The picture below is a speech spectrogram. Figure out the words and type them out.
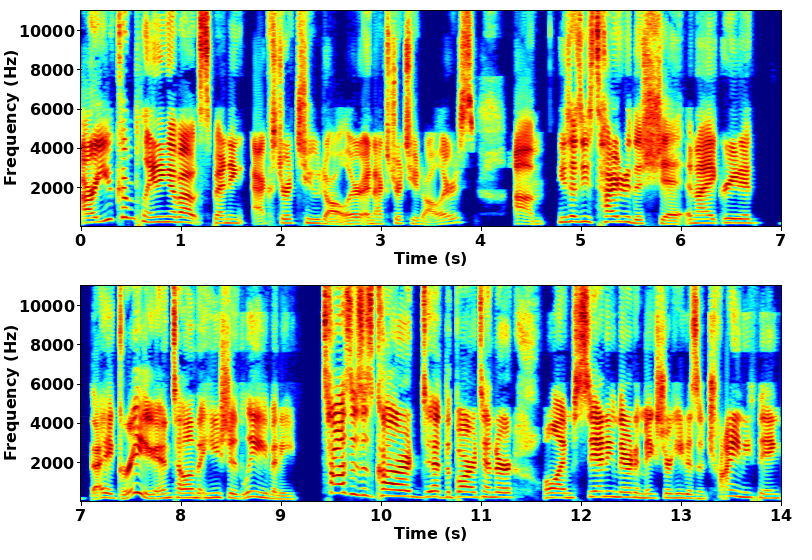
Are you complaining about spending extra $2, an extra $2? Um, he says he's tired of this shit. And I agree to, I agree and tell him that he should leave. And he tosses his card at the bartender while I'm standing there to make sure he doesn't try anything.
